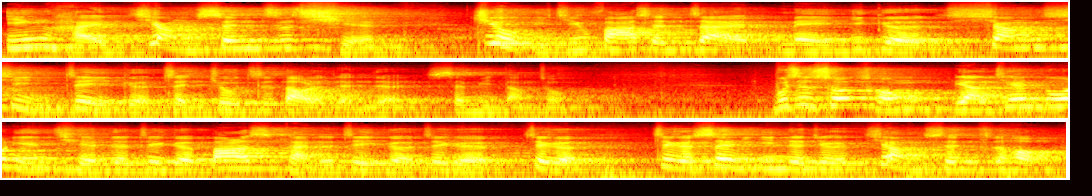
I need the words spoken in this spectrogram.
婴孩降生之前。就已经发生在每一个相信这个拯救之道的人的生命当中，不是说从两千多年前的这个巴勒斯坦的这个这个这个这个圣婴的这个降生之后，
